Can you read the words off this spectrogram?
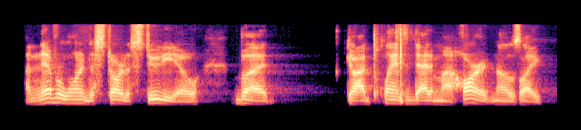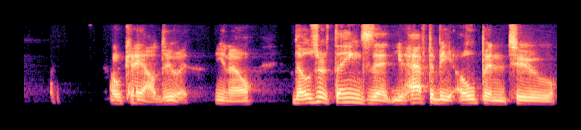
I never wanted to start a studio but god planted that in my heart and i was like okay i'll do it you know? Those are things that you have to be open to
